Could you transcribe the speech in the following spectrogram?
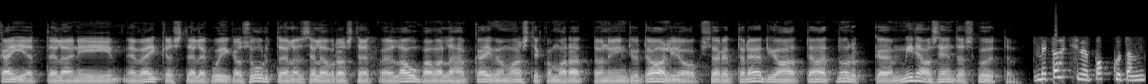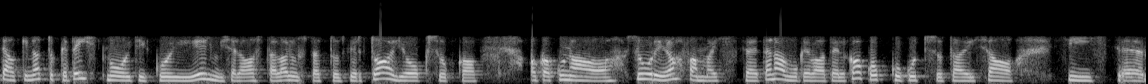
käijatele, nii väikestele kui ka suurtele, sellepärast et laupäeval läheb käima maastikumaratoni individuaaljooks. sekretäriaadijuhataja Aet Nurk, mida see endast kujutab? me tahtsime pakkuda midagi natuke teistmoodi kui eelmisel aastal alustatud virtuaaljooksuga, aga kuna suuri rahvamasse tänavu kevadel ka kokku kutsuda ei saa, siis äh,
